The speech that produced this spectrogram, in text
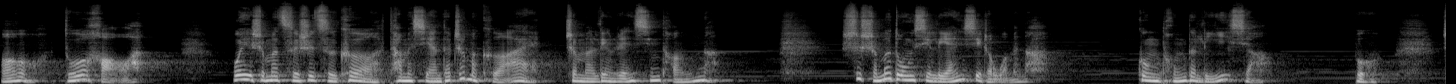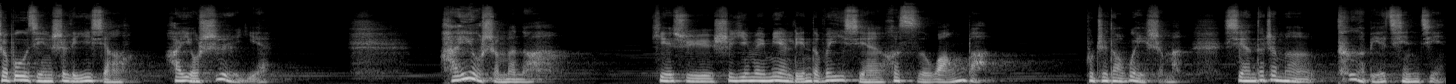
哦，多好啊！”为什么此时此刻他们显得这么可爱，这么令人心疼呢？是什么东西联系着我们呢？共同的理想？不，这不仅是理想，还有事业。还有什么呢？也许是因为面临的危险和死亡吧。不知道为什么，显得这么特别亲近。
